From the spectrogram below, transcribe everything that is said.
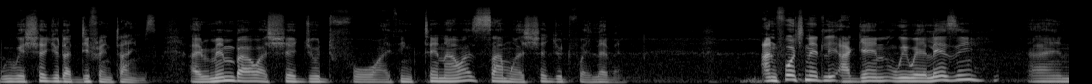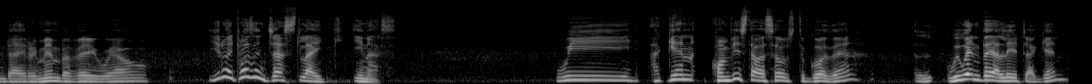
we were scheduled at different times. I remember I was scheduled for, I think, 10 hours, some were scheduled for 11. Unfortunately, again, we were lazy, and I remember very well. You know, it wasn't just like in us. We, again, convinced ourselves to go there. We went there late again.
